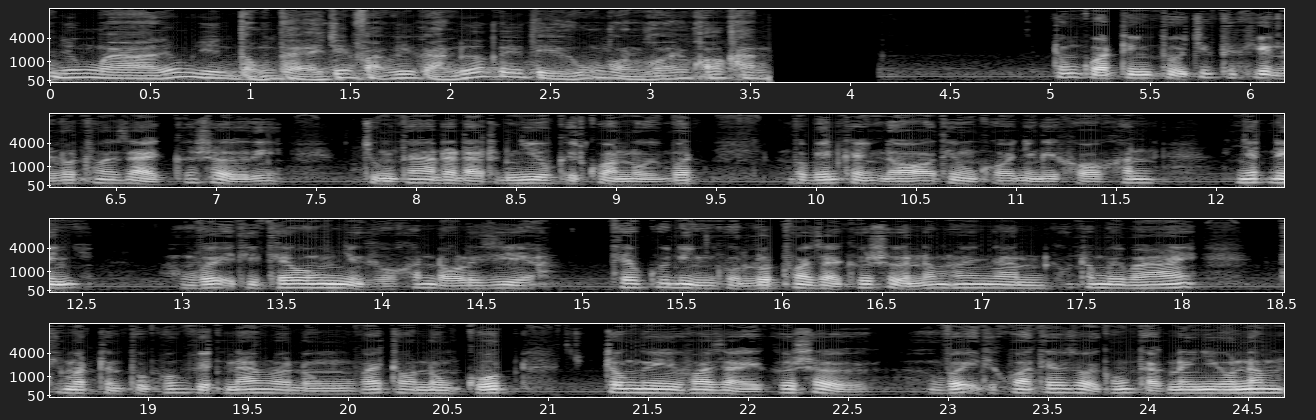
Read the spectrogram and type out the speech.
nhưng mà nếu nhìn tổng thể trên phạm vi cả nước ấy, thì cũng còn có khó khăn. Trong quá trình tổ chức thực hiện luật hòa giải cơ sở thì chúng ta đã đạt được nhiều kết quả nổi bật và bên cạnh đó thì cũng có những cái khó khăn nhất định. Vậy thì theo ông những khó khăn đó là gì ạ? Theo quy định của luật hòa giải cơ sở năm 2013 ấy, thì mặt trận tổ quốc Việt Nam là đóng vai trò nồng cốt trong nghề hòa giải cơ sở Vậy thì qua theo dõi công tác này nhiều năm,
